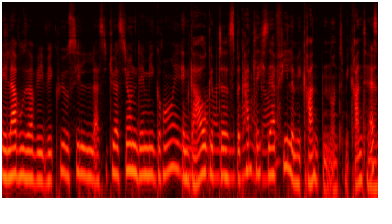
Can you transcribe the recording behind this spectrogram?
In Gao gibt es bekanntlich sehr viele Migranten und Migrantinnen.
